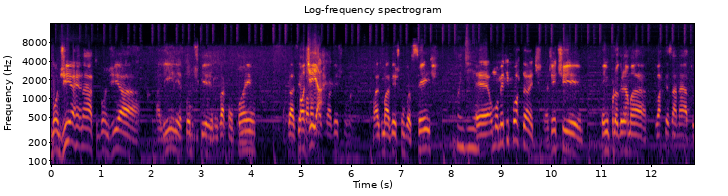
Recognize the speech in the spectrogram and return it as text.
Bom dia, Renato. Bom dia, Aline, a todos que nos acompanham. É um prazer Bom dia. Mais uma, vez com, mais uma vez com vocês. Bom dia. É um momento importante. A gente tem um programa do artesanato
